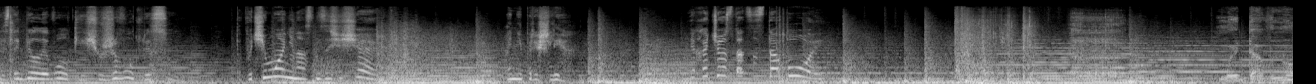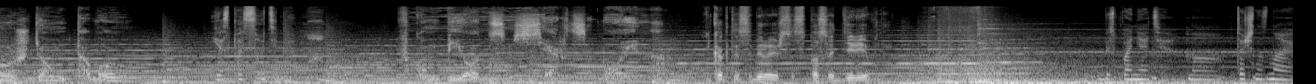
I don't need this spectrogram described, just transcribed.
Если белые волки еще живут в лесу, то почему они нас не защищают? Они пришли. Я хочу остаться с тобой. Мы давно ждем того, Я спасу тебя, мам. в ком бьется сердце воина. Как ты собираешься спасать деревню? Без понятия, но точно знаю,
